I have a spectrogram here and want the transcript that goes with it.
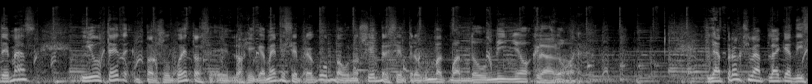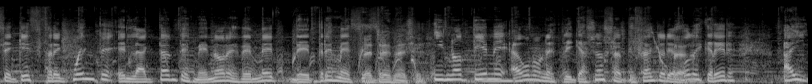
demás, y usted, por supuesto, lógicamente se preocupa. Uno siempre se preocupa cuando un niño Claro. llora. La próxima placa dice que es frecuente en lactantes menores de, me- de tres meses. De tres meses. Y no tiene aún una explicación satisfactoria. Claro. ¿Puedes creer? Hay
